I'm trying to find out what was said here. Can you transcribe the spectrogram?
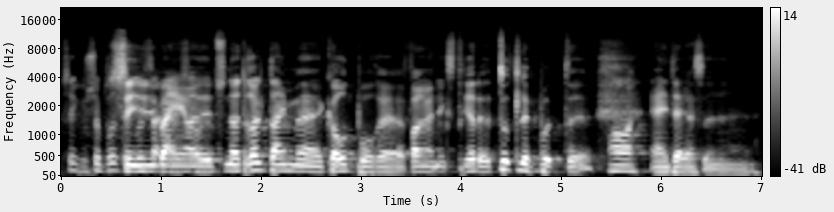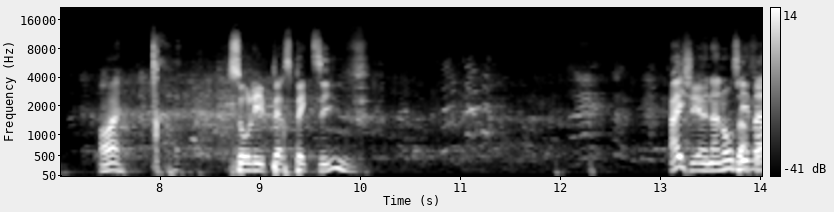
Tu sais, Je sais pas C'est, c'est quoi sa ben, euh, tu noteras le time euh, code pour euh, faire un extrait de tout le bout euh, Ah ouais. intéressant. Ouais. Sur les perspectives. Hey, j'ai une annonce Les à faire.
